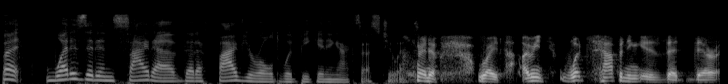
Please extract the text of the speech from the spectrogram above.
But what is it inside of that a five year old would be getting access to it? I know, right? I mean, what's happening is that their,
